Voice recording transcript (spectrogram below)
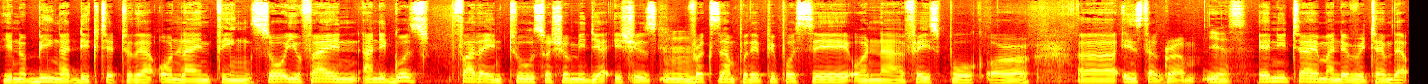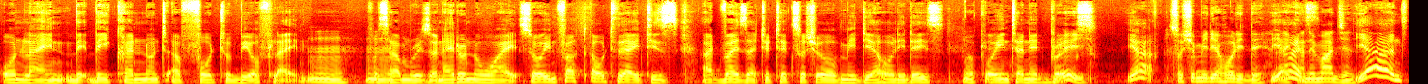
you know, being addicted to their online things. So you find, and it goes further into social media issues. Hmm. For example, the people say on uh, Facebook or uh, Instagram, Yes. anytime and every time they're online, they, they cannot afford to be offline mm, for mm. some reason. I don't know why. So, in fact, out there, it is advised that you take social media holidays Okay. or internet breaks. Hey. Yeah. Social media holiday. Yeah. I can imagine. Yeah, and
